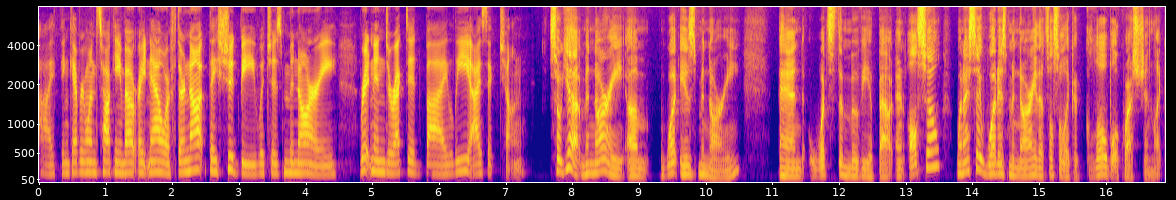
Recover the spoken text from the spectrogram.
I think everyone's talking about right now, or if they're not, they should be, which is Minari, written and directed by Lee Isaac Chung. So, yeah, Minari, um, what is Minari? And what's the movie about? And also, when I say what is Minari, that's also like a global question. Like,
